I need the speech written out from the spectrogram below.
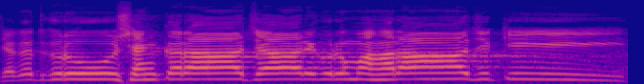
ಜಗದ್ಗುರು ಶಂಕರಾಚಾರ್ಯ ಗುರು ಮಹಾರಾಜ್ ಕಿ.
